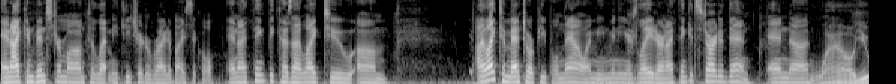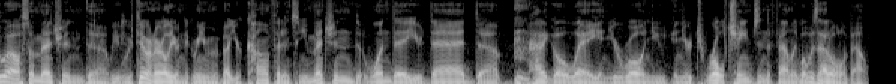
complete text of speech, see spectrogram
and I convinced her mom to let me teach her to ride a bicycle. And I think because I like to. Um, I like to mentor people now. I mean, many years later, and I think it started then. And uh, Wow. You also mentioned, uh, we, we were talking earlier in the green room about your confidence, and you mentioned one day your dad uh, had to go away, and your role and you and your role changed in the family. What was that all about?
